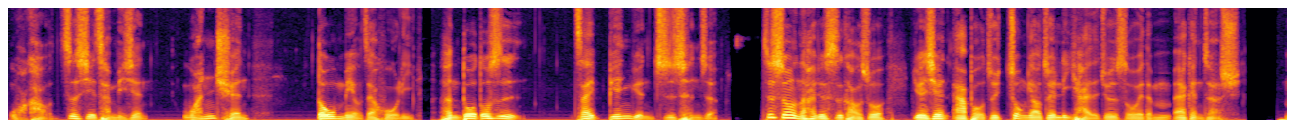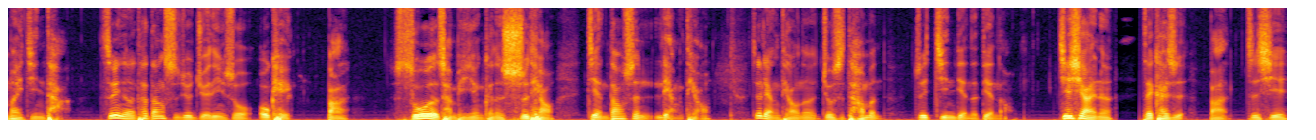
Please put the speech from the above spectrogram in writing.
我靠，这些产品线完全都没有在获利，很多都是在边缘支撑着。这时候呢，他就思考说，原先 Apple 最重要、最厉害的就是所谓的 Macintosh 麦金塔，所以呢，他当时就决定说，OK，把所有的产品线可能十条减到剩两条，这两条呢就是他们最经典的电脑。接下来呢，再开始把这些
